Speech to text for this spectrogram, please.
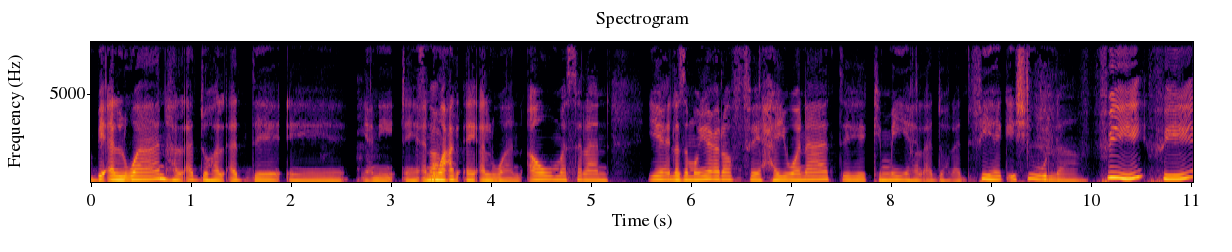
بألوان هالقد وهالقد إيه يعني صح. أنواع ألوان. أو مثلا لازم يعرف حيوانات كمية هالقد وهالقد. في هيك إشي ولا؟ في في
